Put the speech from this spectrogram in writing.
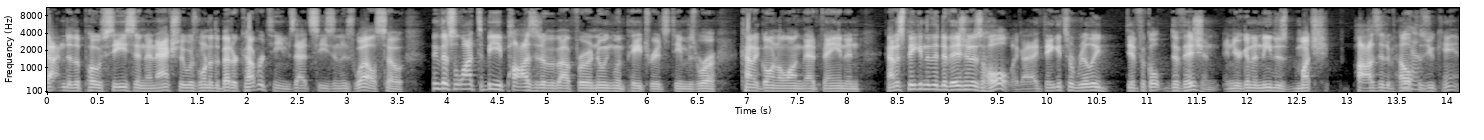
got into the postseason, and actually was one of the better cover teams that season as well. So I think there's a lot to be positive about for a New England Patriots team as we're kind of going along that vein and kind of speaking to the division as a whole. Like, I think it's a really difficult division, and you're going to need as much positive health yeah. as you can.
